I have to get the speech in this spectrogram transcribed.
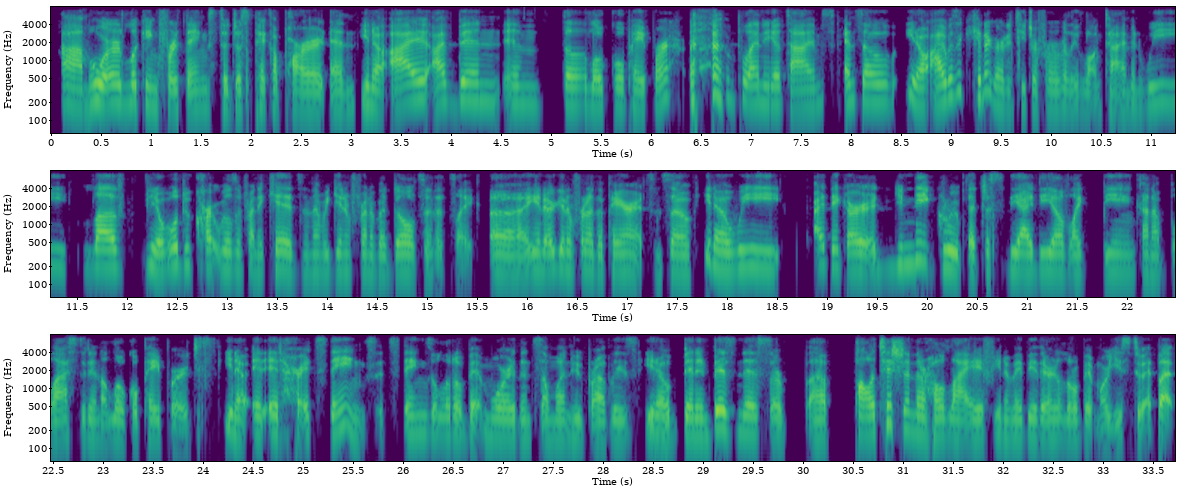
um, who are looking for things to just pick apart. And you know i i've been in the local paper plenty of times. And so, you know, I was a kindergarten teacher for a really long time and we love, you know, we'll do cartwheels in front of kids and then we get in front of adults and it's like, uh, you know, get in front of the parents. And so, you know, we I think are a unique group that just the idea of like being kind of blasted in a local paper, just, you know, it, it, it stings. It stings a little bit more than someone who probably's, you know, been in business or a politician their whole life. You know, maybe they're a little bit more used to it. But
